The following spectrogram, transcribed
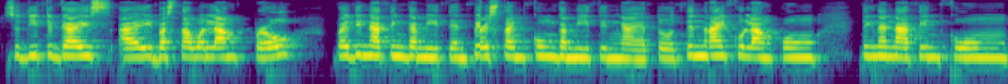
So dito guys ay basta walang pro pwede nating gamitin. First time kong gamitin nga ito. Tinry ko lang kung tingnan natin kung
